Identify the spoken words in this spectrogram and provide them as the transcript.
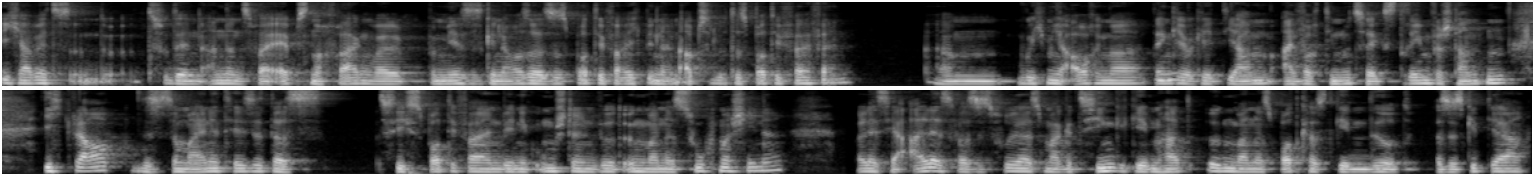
ich habe jetzt zu den anderen zwei Apps noch Fragen, weil bei mir ist es genauso. Also Spotify, ich bin ein absoluter Spotify-Fan, ähm, wo ich mir auch immer denke, okay, die haben einfach die Nutzer extrem verstanden. Ich glaube, das ist so meine These, dass sich Spotify ein wenig umstellen wird, irgendwann als Suchmaschine, weil es ja alles, was es früher als Magazin gegeben hat, irgendwann als Podcast geben wird. Also es gibt ja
